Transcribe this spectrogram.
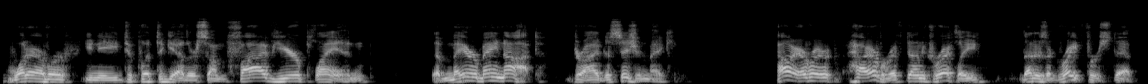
whatever you need to put together some five year plan that may or may not drive decision making. However, however, if done correctly, that is a great first step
